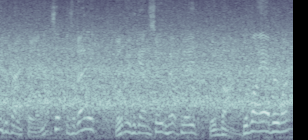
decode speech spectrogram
Peter Brackley. And that's it for today. We'll meet again soon, hopefully. Goodbye. Goodbye, everyone.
